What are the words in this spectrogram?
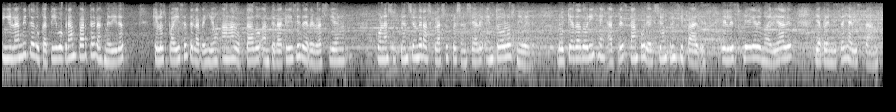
En el ámbito educativo, gran parte de las medidas que los países de la región han adoptado ante la crisis de relación con la suspensión de las clases presenciales en todos los niveles, lo que ha dado origen a tres campos de acción principales, el despliegue de modalidades de aprendizaje a distancia,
